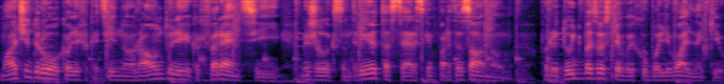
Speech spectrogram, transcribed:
Матчі другого кваліфікаційного раунду Ліги конференції між Олександрією та сербським партизаном пройдуть без гостьових уболівальників.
